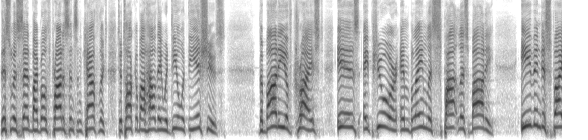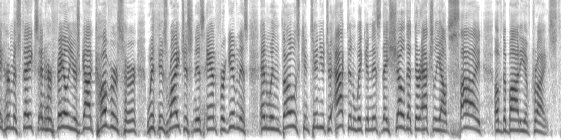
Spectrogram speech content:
This was said by both Protestants and Catholics to talk about how they would deal with the issues. The body of Christ is a pure and blameless, spotless body. Even despite her mistakes and her failures, God covers her with his righteousness and forgiveness. And when those continue to act in wickedness, they show that they're actually outside of the body of Christ.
